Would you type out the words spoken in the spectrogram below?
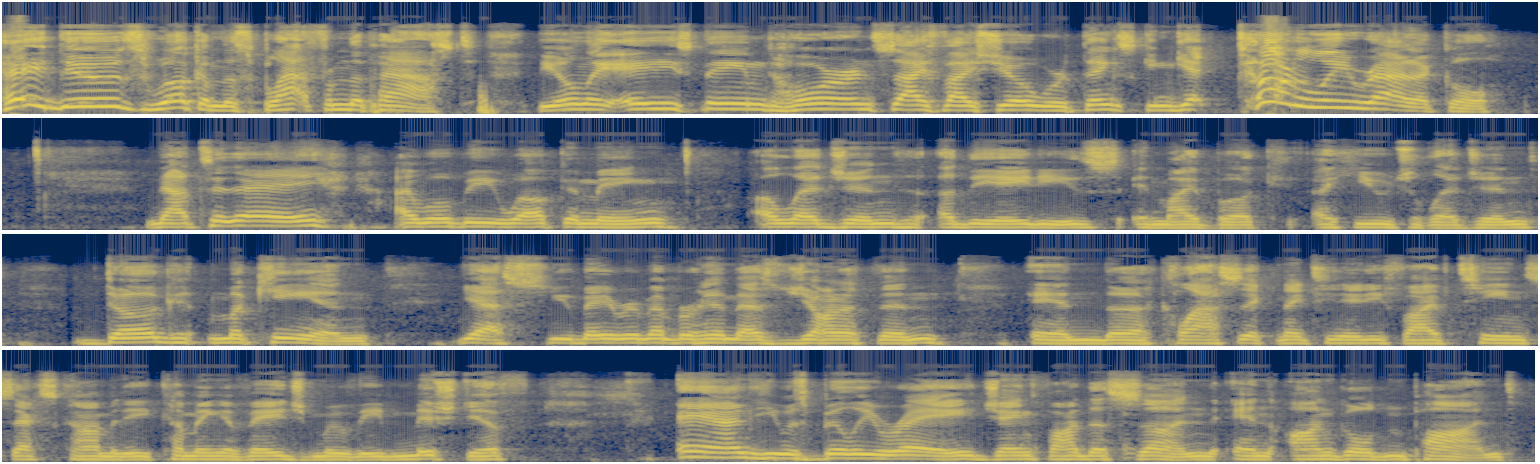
Hey dudes, welcome to Splat from the Past, the only 80s themed horror and sci fi show where things can get totally radical. Now, today I will be welcoming a legend of the 80s in my book, a huge legend, Doug McKeon. Yes, you may remember him as Jonathan in the classic 1985 teen sex comedy coming of age movie Mischief and he was Billy Ray, Jane Fonda's son, in On Golden Pond.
